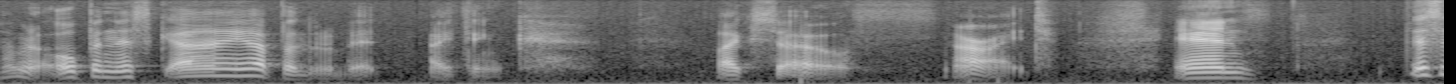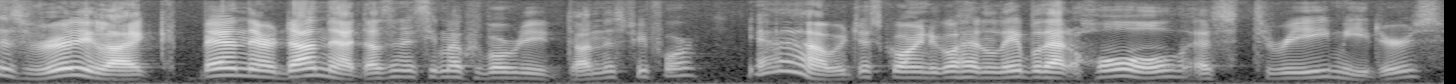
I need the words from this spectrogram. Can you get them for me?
I'm going to open this guy up a little bit, I think, like so. All right. And this is really like, been there, done that. Doesn't it seem like we've already done this before? Yeah, we're just going to go ahead and label that hole as 3 meters.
